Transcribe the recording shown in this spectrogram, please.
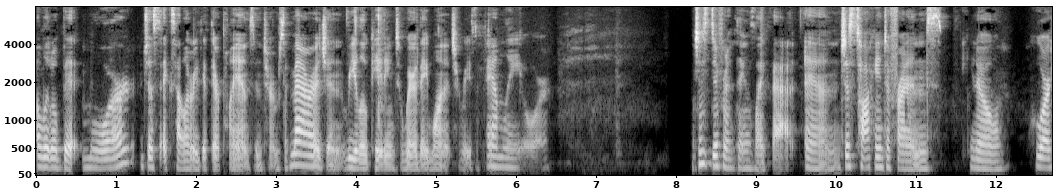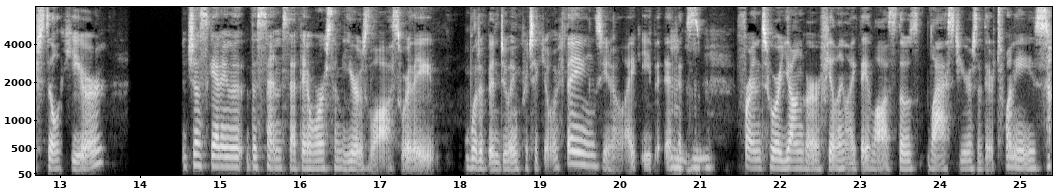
a little bit more just accelerated their plans in terms of marriage and relocating to where they wanted to raise a family or just different things like that. And just talking to friends, you know, who are still here, just getting the, the sense that there were some years lost where they would have been doing particular things, you know, like even if mm-hmm. it's friends who are younger feeling like they lost those last years of their 20s.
